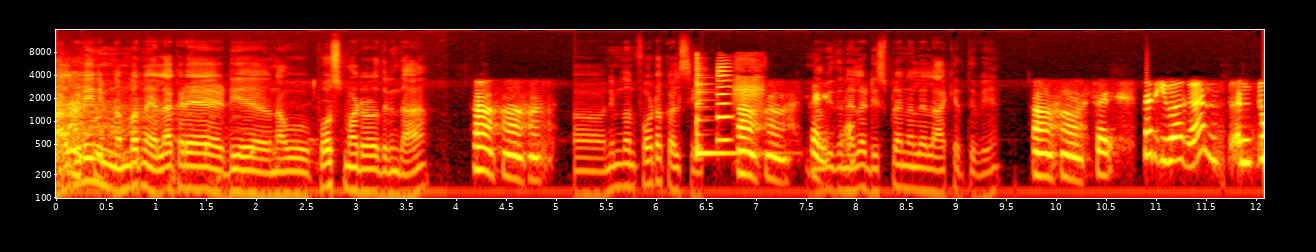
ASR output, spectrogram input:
ಆಲ್ರೆಡಿ ನಿಮ್ಮ ನಂಬರ್ನ ಎಲ್ಲ ಕಡೆ ನಾವು ಪೋಸ್ಟ್ ಮಾಡಿರೋದ್ರಿಂದ ಹಾ ಹಾ ಹಾ. ನಿಮ್ದೊಂದು ಫೋಟೋ ಕಳಿಸಿ. ಹಾ ಹಾ ಸರಿ. ಇದನ್ನೆಲ್ಲ ಡಿಸ್ಪ್ಲೇನಲ್ಲೆಲ್ಲ ಹಾಕಿರ್ತೀವಿ. ಹಾ ಹಾ ಸರಿ. ಸರ್ ಇವಾಗ ಒಂದು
